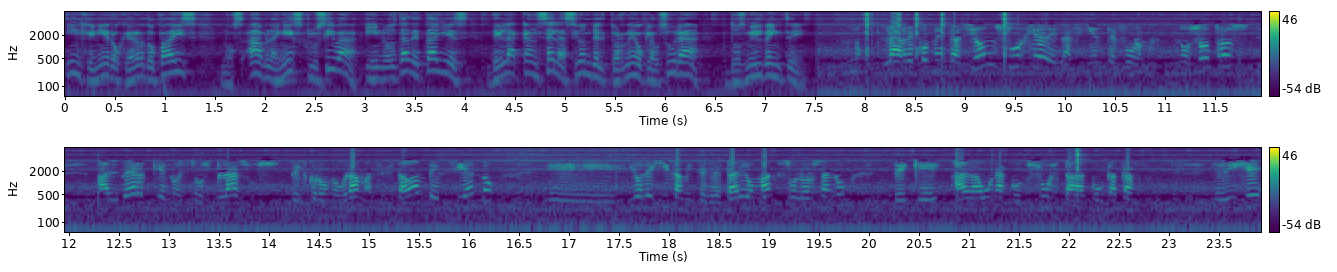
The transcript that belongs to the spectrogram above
ingeniero Gerardo Páez, nos habla en exclusiva y nos da detalles de la cancelación del torneo clausura 2020. La recomendación surge de la siguiente forma. Nosotros, al ver que nuestros plazos del cronograma se estaban venciendo, eh, yo le dije a mi secretario Max Solórzano de que haga una consulta con CACAF. Le dije,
